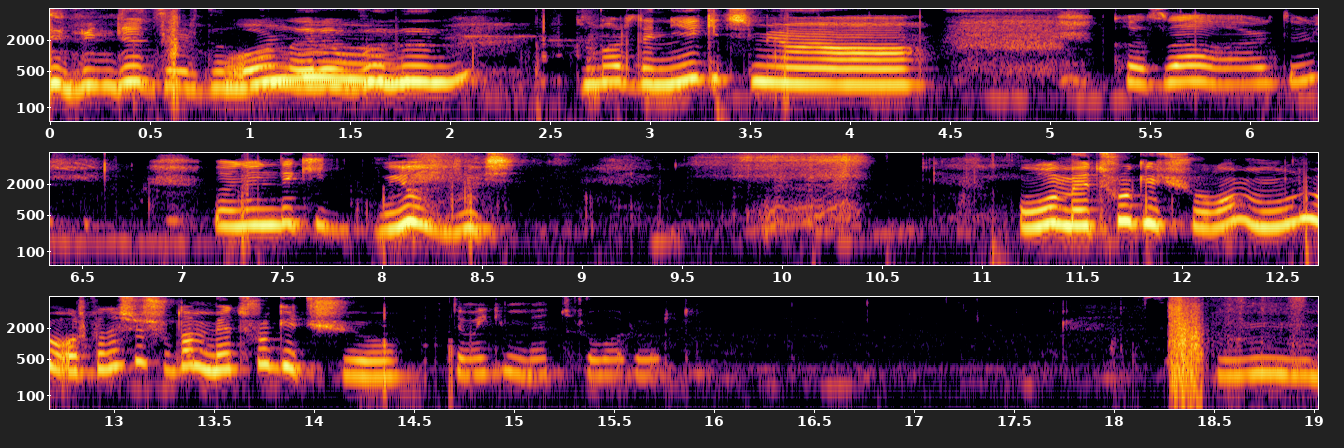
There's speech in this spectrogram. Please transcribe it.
Dibinde durdun lan arabanın. Bunlar da niye gitmiyor ya? Kaza vardır. Önündeki gitmiyormuş. O metro geçiyor lan ne oluyor? Arkadaşlar şuradan metro geçiyor. Demek ki metro var orada. Hmm.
